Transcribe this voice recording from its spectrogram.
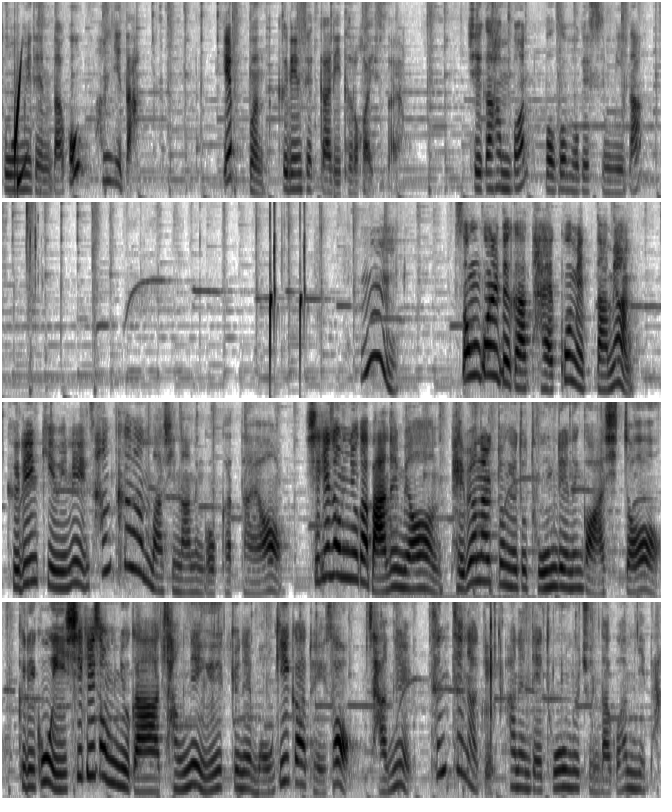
도움이 된다고 합니다. 예쁜 그린 색깔이 들어가 있어요. 제가 한번 먹어보겠습니다. 음! 썬골드가 달콤했다면 그린 키위는 상큼한 맛이 나는 것 같아요. 식이섬유가 많으면 배변 활동에도 도움되는 거 아시죠? 그리고 이 식이섬유가 장내 유익균의 먹이가 돼서 장을 튼튼하게 하는 데 도움을 준다고 합니다.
